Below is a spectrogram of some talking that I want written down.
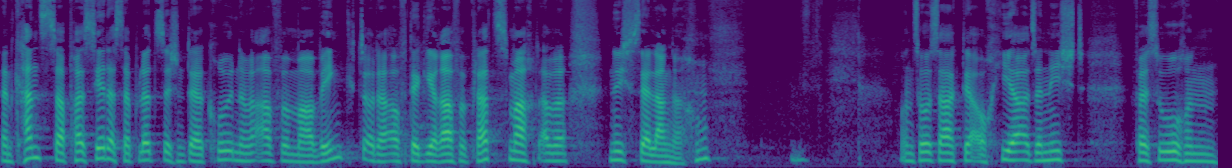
dann kann es zwar passieren, dass da plötzlich der grüne Affe mal winkt oder auf der Giraffe Platz macht, aber nicht sehr lange. Und so sagt er auch hier also nicht versuchen,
